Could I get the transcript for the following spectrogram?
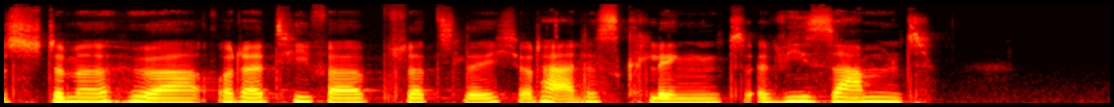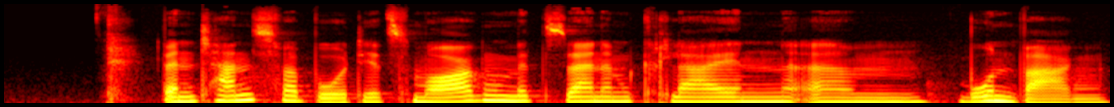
Stimme höher oder tiefer plötzlich oder alles klingt wie Samt. Wenn Tanzverbot jetzt morgen mit seinem kleinen ähm, Wohnwagen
